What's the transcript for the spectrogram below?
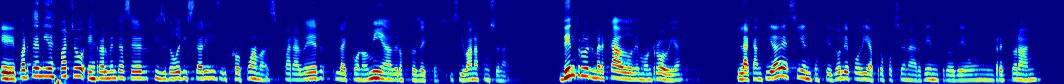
Eh, parte de mi despacho es realmente hacer feasibility studies y proformas para ver la economía de los proyectos y si van a funcionar. Dentro del mercado de Monrovia, la cantidad de asientos que yo le podía proporcionar dentro de un restaurante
